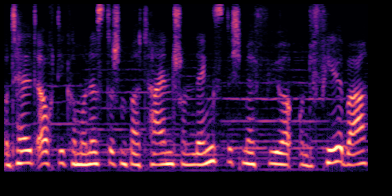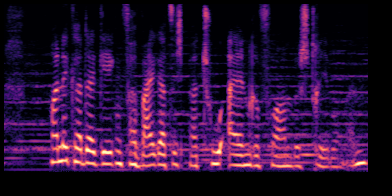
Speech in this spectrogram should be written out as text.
und hält auch die kommunistischen Parteien schon längst nicht mehr für unfehlbar. Honecker dagegen verweigert sich partout allen Reformbestrebungen.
